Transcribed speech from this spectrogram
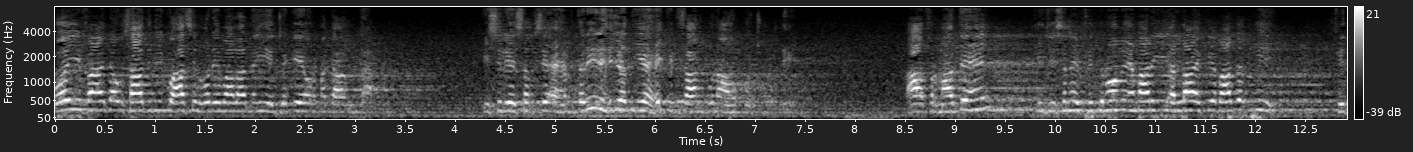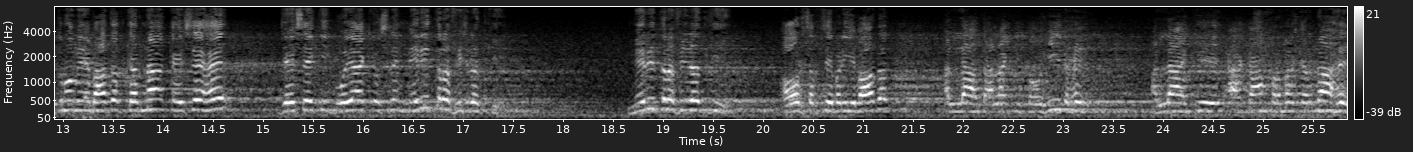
کوئی فائدہ اس آدمی کو حاصل ہونے والا نہیں ہے جگہ اور مکان کا۔ اس لیے سب سے اہم ترین ہجرت یہ ہے کہ انسان گناہوں کو چھوڑ دے۔ آپ فرماتے ہیں کہ جس نے فطروں میں ہماری اللہ کی عبادت کی فطروں میں عبادت کرنا کیسے ہے؟ جیسے کہ گویا کہ اس نے میری طرف ہجرت کی۔ میری طرف ہجرت کی۔ اور سب سے بڑی عبادت اللہ تعالیٰ کی توحید ہے۔ اللہ کے احکام پر عمل کرنا ہے۔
